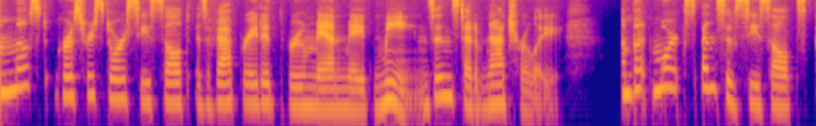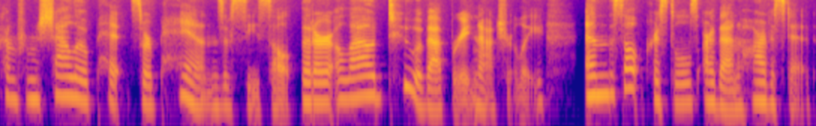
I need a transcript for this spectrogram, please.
Most grocery store sea salt is evaporated through man made means instead of naturally. But more expensive sea salts come from shallow pits or pans of sea salt that are allowed to evaporate naturally, and the salt crystals are then harvested.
